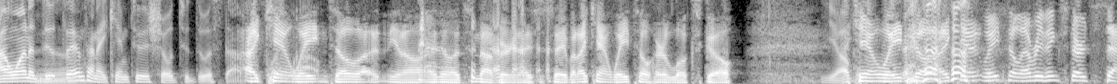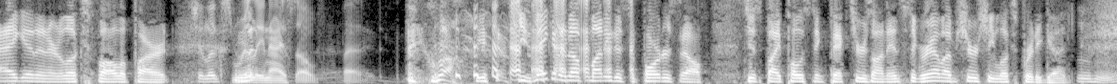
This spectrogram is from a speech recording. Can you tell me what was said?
I want to do things, and I came to the show to do stuff. I can't like, wow. wait until uh, you know. I know it's not very nice to say, but I can't wait till her looks go. Yep. I can't wait till I can't wait till everything starts sagging and her looks fall apart. She looks really nice though. But well, she's making enough money to support herself just by posting pictures on Instagram, I'm sure she looks pretty good. Mm-hmm.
